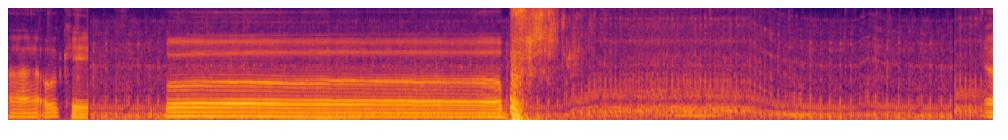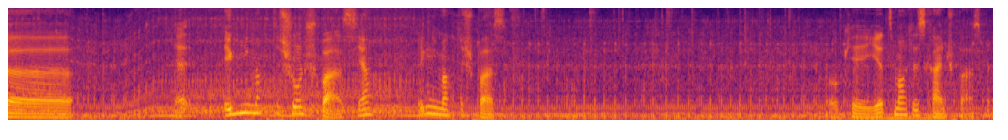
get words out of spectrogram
Äh, okay. Oh, Äh, äh, irgendwie macht es schon Spaß, ja? Irgendwie macht es Spaß. Okay, jetzt macht es keinen Spaß mehr.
